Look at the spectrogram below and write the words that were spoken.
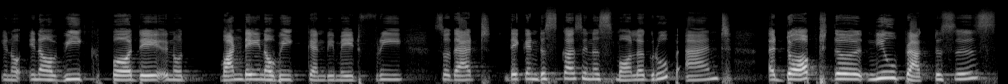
you know in a week per day you know one day in a week can be made free so that they can discuss in a smaller group and adopt the new practices.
